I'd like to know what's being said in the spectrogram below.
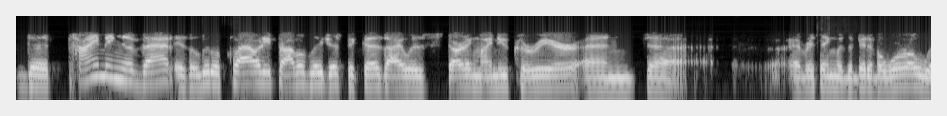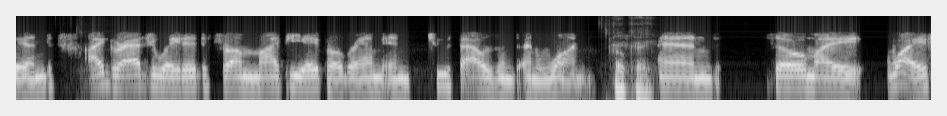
the timing of that is a little cloudy, probably just because I was starting my new career and uh, everything was a bit of a whirlwind. I graduated from my PA program in 2001. Okay. And so my wife,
